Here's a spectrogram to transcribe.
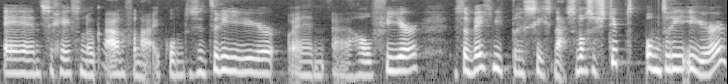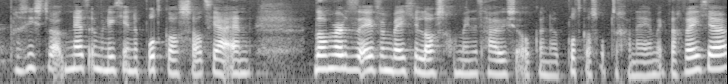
En ze geeft dan ook aan van, nou, ik kom tussen drie uur en half vier. Dus dan weet je niet precies. Nou, ze was er stipt om drie uur. Precies terwijl ik net een minuutje in de podcast zat. Ja, en dan werd het even een beetje lastig om in het huis ook een uh, podcast op te gaan nemen. Ik dacht, weet je,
